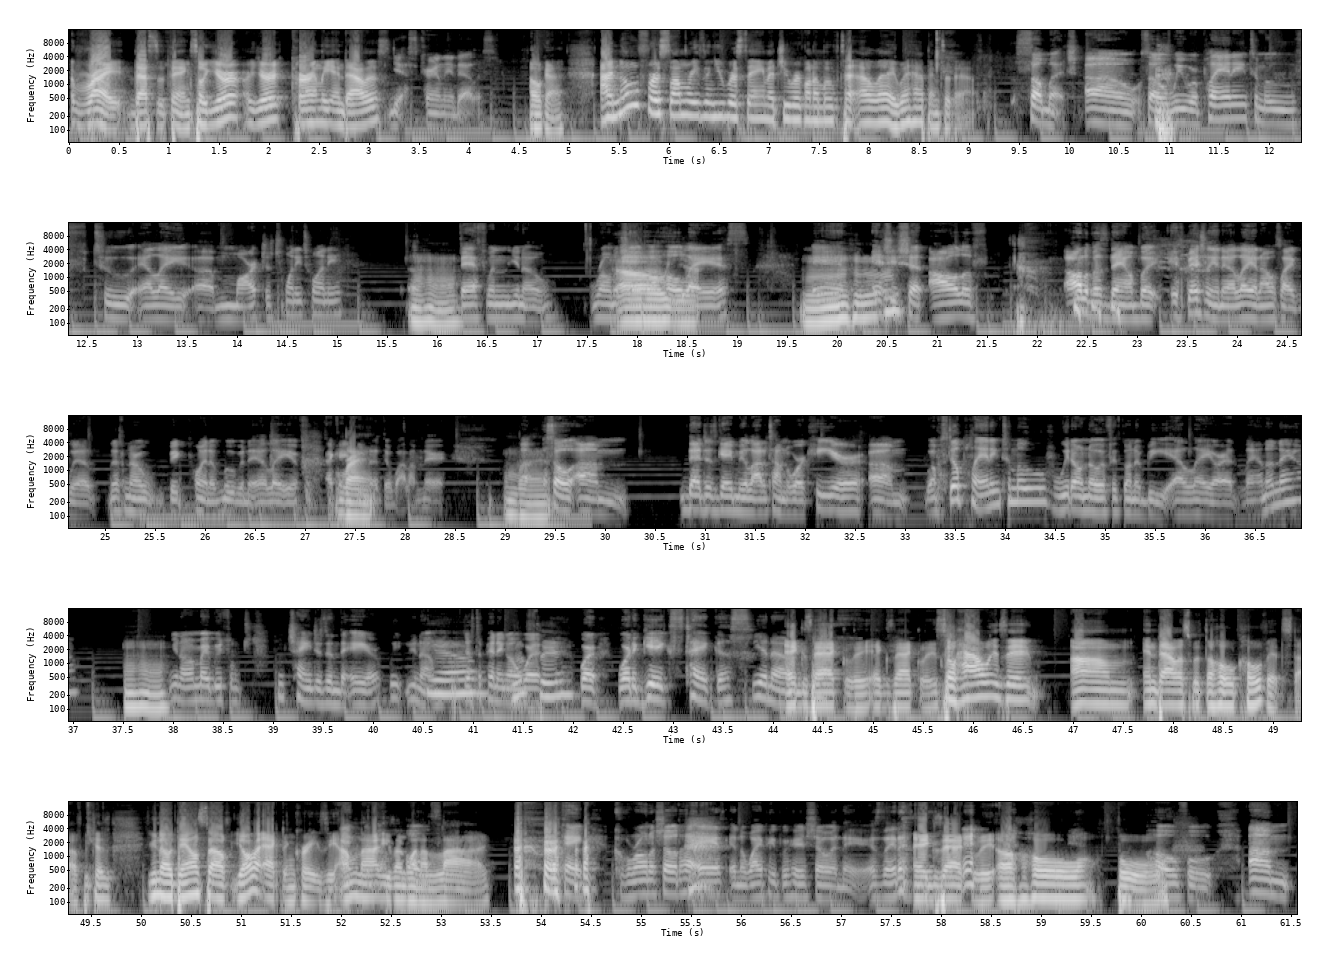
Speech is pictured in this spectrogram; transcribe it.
Right, that's the thing. So you're you're currently in Dallas. yes, currently in Dallas. Okay, I know for some reason you were saying that you were going to move to LA. What happened to that? So much. Um, so we were planning to move to LA uh, March of 2020. Mm-hmm. That's when you know Rona showed Oh, her whole yeah. ass. and, Mm-hmm. and she shut all of all of us down, but especially in LA. And I was like, well, there's no big point of moving to LA if I can't Right. do nothing while I'm there. right. So um, that just gave me a lot of time to work here. Um, I'm still planning to move. We don't know if it's going to be LA or Atlanta now. mm-hmm. You know, maybe some some changes in the air. We, you know, Yeah, just depending on we'll where see. where where the gigs take us. You know, Exactly, exactly. So how is it um in Dallas with the whole COVID stuff? Because you know, down south, y'all are acting crazy. I'm not even gonna lie. Okay, Corona showed her ass, and the white people here showing theirs. Exactly. A whole fool. whole food. Um,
